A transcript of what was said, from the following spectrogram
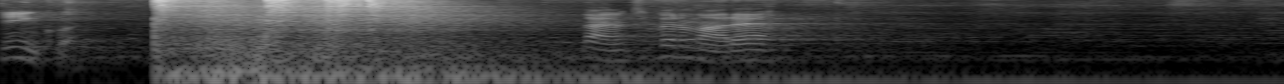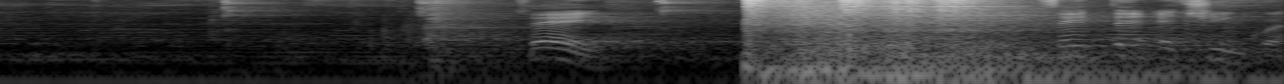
Cinque. Dai, non ti fermare, eh. Sei. 7 e 5.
